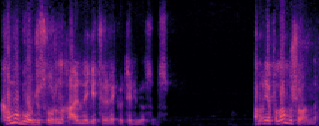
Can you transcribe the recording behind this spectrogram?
Kamu borcu sorunu haline getirerek öteliyorsunuz. Ama yapılan bu şu anda.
